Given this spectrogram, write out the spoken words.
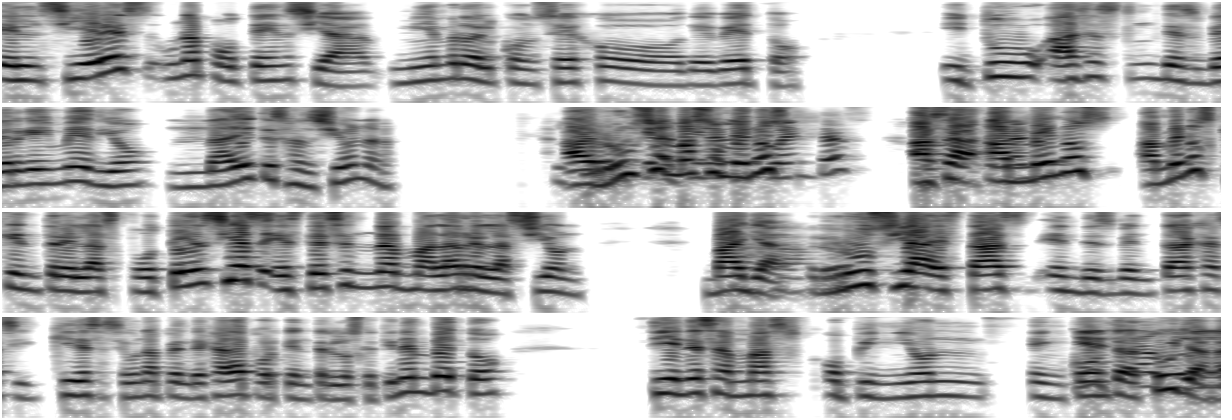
el, si eres una potencia, miembro del Consejo de Veto, y tú haces un desvergue y medio, nadie te sanciona. Pues a Rusia más o menos, o sea, a menos, a menos que entre las potencias estés en una mala relación. Vaya, Rusia estás en desventaja si quieres hacer una pendejada porque entre los que tienen veto tienes a más opinión en contra tuya.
